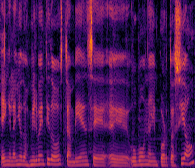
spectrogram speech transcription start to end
en el año 2022 también se eh, hubo una importación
